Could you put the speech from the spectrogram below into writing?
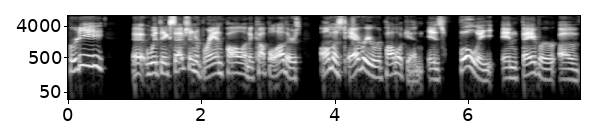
pretty, uh, with the exception of Rand Paul and a couple others, almost every Republican is fully in favor of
